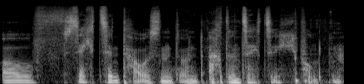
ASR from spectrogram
auf 16.068 Punkten.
